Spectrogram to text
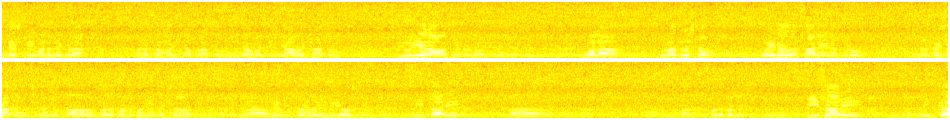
ఇండస్ట్రీ మన దగ్గర మనకు సంబంధించిన ప్రాంతం ఉంది కాబట్టి యాభై శాతం యూరియా రావాల్సినటువంటి అవసరం ఇవాళ దురదృష్టం పోయినసారి అయినప్పుడు నలభై శాతం వచ్చిందని చెప్తా ఉన్నారు. పదకొండు పన్నెండు లక్షల మెట్రిక్ టన్నుల యూరియా వస్తే ఈసారి పదకొండు లక్షలు. ఈసారి ఇంకా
